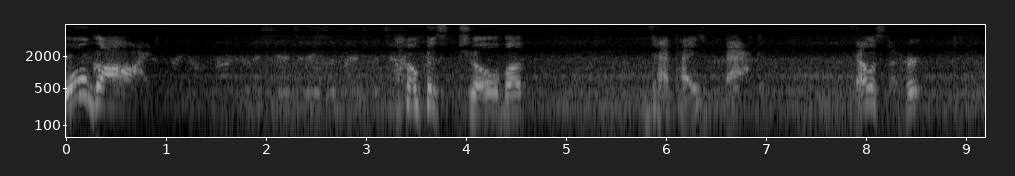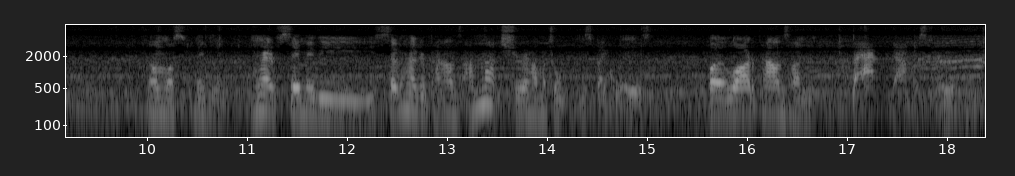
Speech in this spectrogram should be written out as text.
Oh god! I almost drove up that guy's back. That must have hurt. Almost maybe, I'm gonna have to say maybe 700 pounds. I'm not sure how much this bike weighs, but a lot of pounds on his back. That must hurt.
